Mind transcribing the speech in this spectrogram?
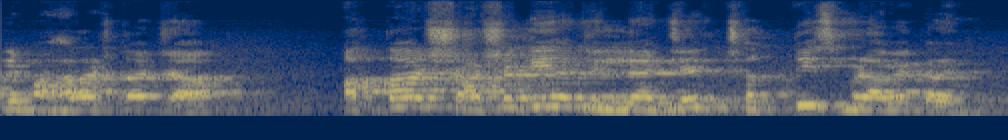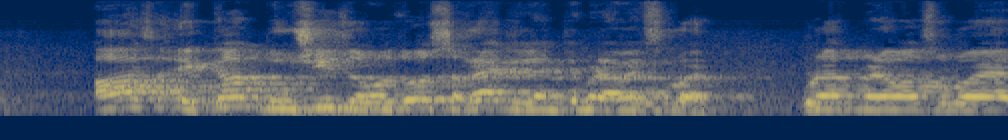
की महाराष्ट्राच्या आता शासकीय जिल्ह्याचे छत्तीस मेळावे करायचे. आज एकाच दिवशी जवळजवळ सगळ्या जिल्ह्यांचे मेळावे सुरू आहेत. पुण्यात मेळावा सुरू आहे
